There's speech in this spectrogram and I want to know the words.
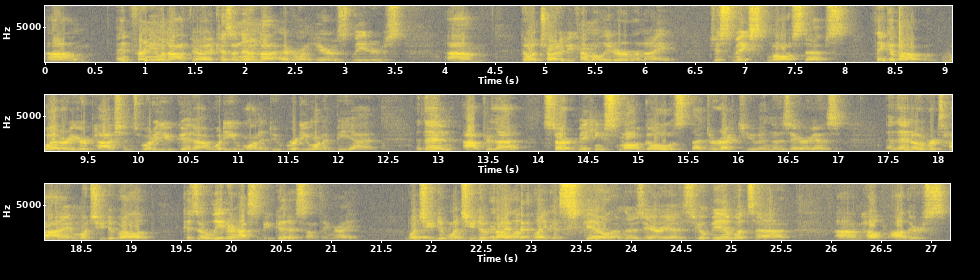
Um, and for anyone out there, because I know not everyone here is leaders, um, don't try to become a leader overnight. Just make small steps. Think about what are your passions? What are you good at? What do you want to do? Where do you want to be at? And then after that, start making small goals that direct you in those areas. And then over time, once you develop, because a leader has to be good at something, right? Once you once you develop like a skill in those areas, you'll be able to um, help others.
